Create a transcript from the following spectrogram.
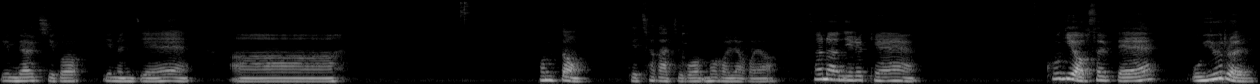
이 멸치고 이는 이제 어, 봄동 데쳐가지고 먹으려고요. 저는 이렇게 국이 없을 때 우유를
